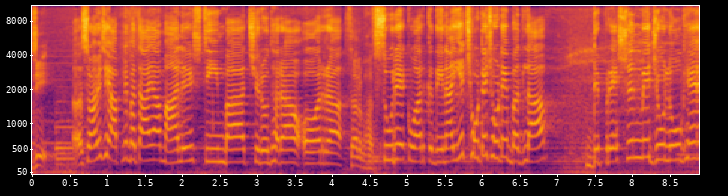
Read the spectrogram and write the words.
जी। स्वामी जी आपने बताया मालिश टीम बात शिरोधरा और सूर्य को अर्क देना ये छोटे छोटे बदलाव डिप्रेशन में जो लोग हैं,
